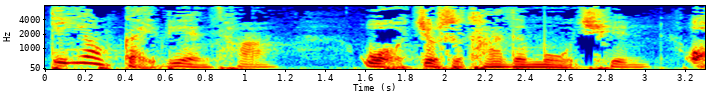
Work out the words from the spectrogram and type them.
定要改变他。我就是他的母亲。”哦，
